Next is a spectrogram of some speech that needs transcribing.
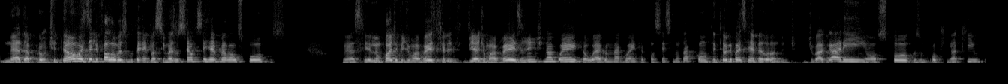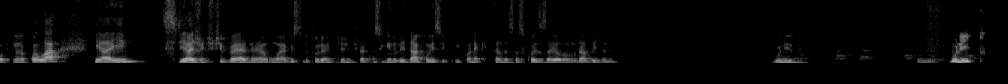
né, da prontidão, mas ele fala ao mesmo tempo assim, mas o céu se revela aos poucos. Né? Assim, ele não pode vir de uma vez, se ele vier de uma vez, a gente não aguenta, o ego não aguenta, a consciência não dá conta. Então ele vai se revelando devagarinho, aos poucos, um pouquinho aqui, um pouquinho acolá, e aí, se a gente tiver né, um ego estruturante, a gente vai conseguindo lidar com isso e, e conectando essas coisas aí ao longo da vida. Né? Bonito. Bonito.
